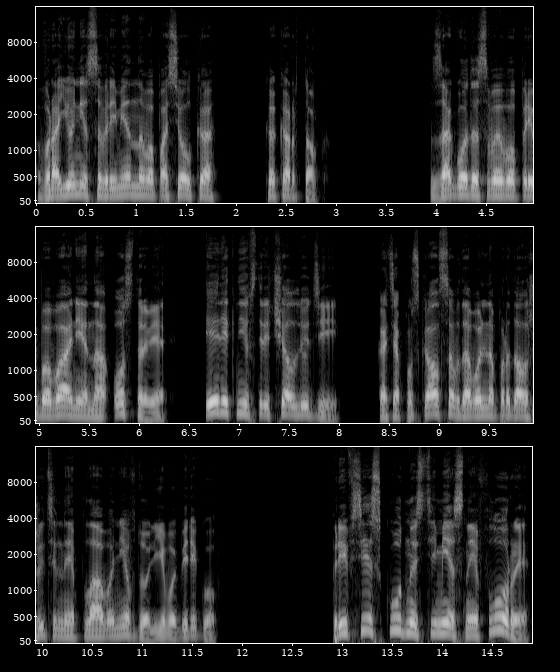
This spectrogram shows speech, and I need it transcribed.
в районе современного поселка Кокарток. За годы своего пребывания на острове Эрик не встречал людей, хотя пускался в довольно продолжительные плавания вдоль его берегов. При всей скудности местной флоры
